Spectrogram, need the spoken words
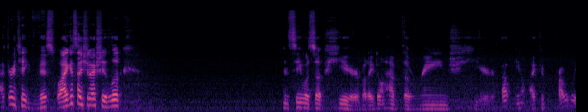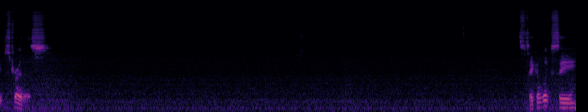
After I take this, well, I guess I should actually look and see what's up here, but I don't have the range here. Oh, you know, I could probably destroy this. Take a look, see.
